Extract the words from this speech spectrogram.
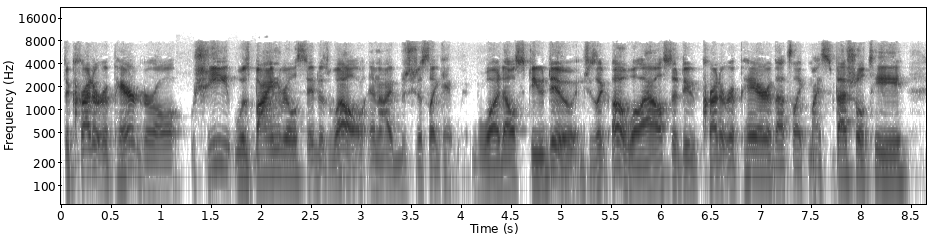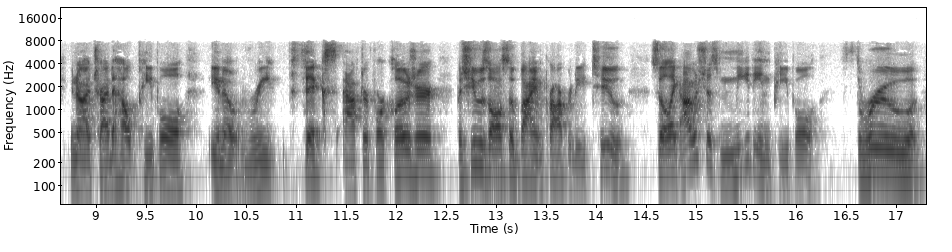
The credit repair girl, she was buying real estate as well. And I was just like, what else do you do? And she's like, oh, well, I also do credit repair. That's like my specialty. You know, I try to help people, you know, refix after foreclosure. But she was also buying property too. So like I was just meeting people through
